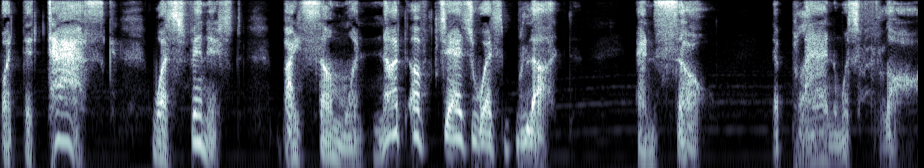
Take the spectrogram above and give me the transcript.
But the task was finished by someone not of Jesua's blood. And so the plan was flawed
